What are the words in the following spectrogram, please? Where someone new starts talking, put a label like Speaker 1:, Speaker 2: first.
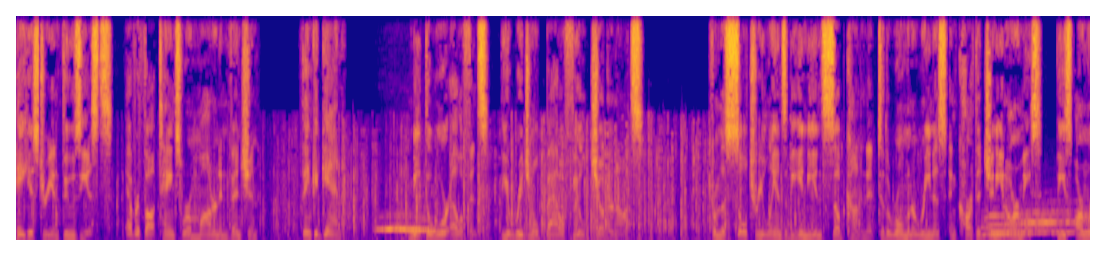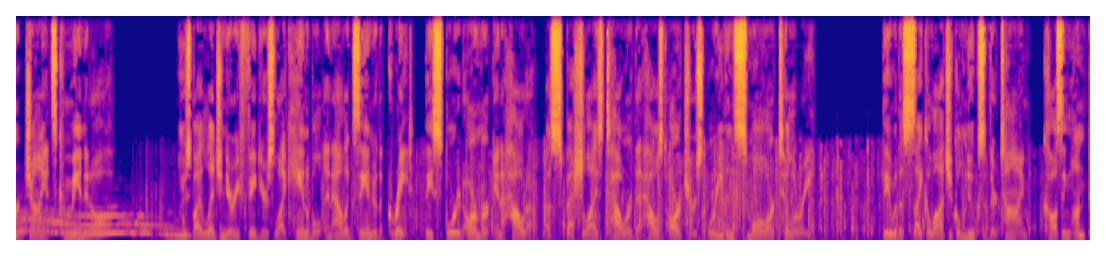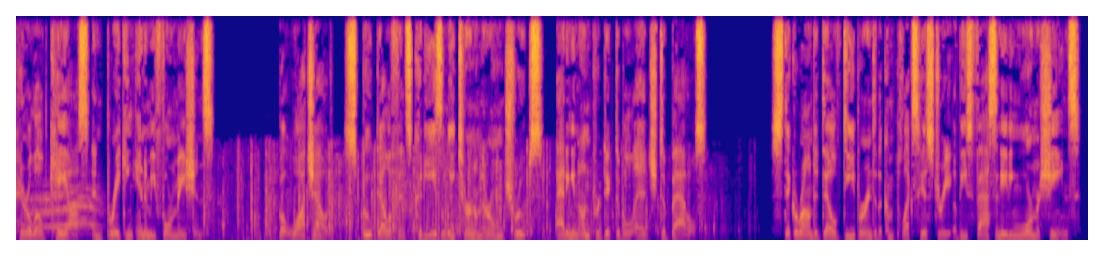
Speaker 1: Hey history enthusiasts, ever thought tanks were a modern invention? Think again. Meet the war elephants, the original battlefield juggernauts. From the sultry lands of the Indian subcontinent to the Roman arenas and Carthaginian armies, these armored giants commanded awe. Used by legendary figures like Hannibal and Alexander the Great, they sported armor and a howdah, a specialized tower that housed archers or even small artillery. They were the psychological nukes of their time, causing unparalleled chaos and breaking enemy formations. But watch out, spooked elephants could easily turn on their own troops, adding an unpredictable edge to battles. Stick around to delve deeper into the complex history of these fascinating war machines.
